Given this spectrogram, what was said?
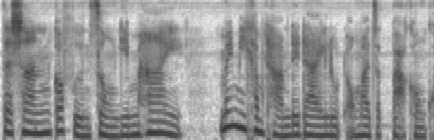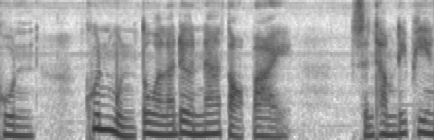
แต่ฉันก็ฝืนส่งยิ้มให้ ไม่มีคำถามใด ๆ หลุดออกมาจากปากของคุณ คุณหมุนตัวและเดินหน้าต่อไป ฉันทำได้เพียง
